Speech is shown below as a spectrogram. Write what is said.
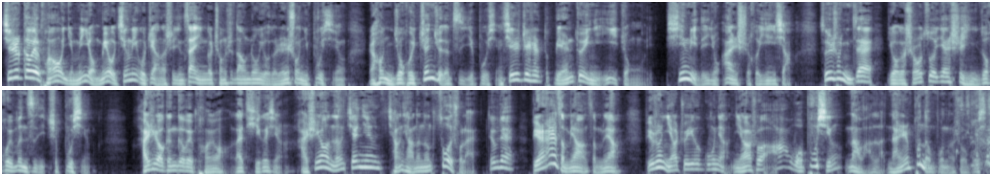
其实各位朋友，你们有没有经历过这样的事情？在一个城市当中，有的人说你不行，然后你就会真觉得自己不行。其实这是别人对你一种心理的一种暗示和影响。所以说你在有的时候做一件事情，你都会问自己是不行。还是要跟各位朋友来提个醒，还是要能坚坚强强的能做出来，对不对？别人爱怎么样怎么样。比如说你要追一个姑娘，你要说啊我不行，那完了，男人不能不能说不行，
